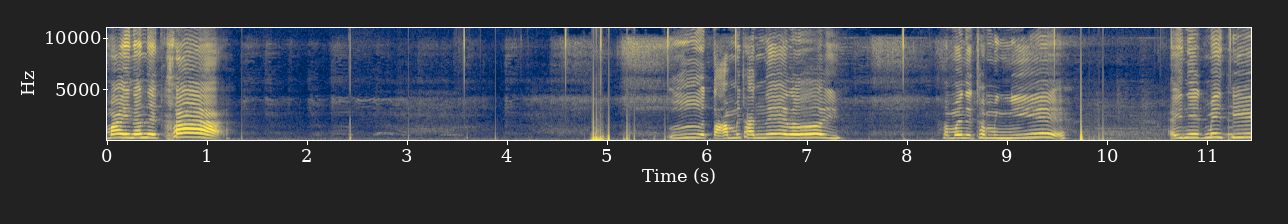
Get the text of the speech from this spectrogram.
ไม่นะเน็ตค่าเออตามไม่ทันแน่เลยทำไมเน็ตทำอย่างนี้ ไอเน็ตไม่ดี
